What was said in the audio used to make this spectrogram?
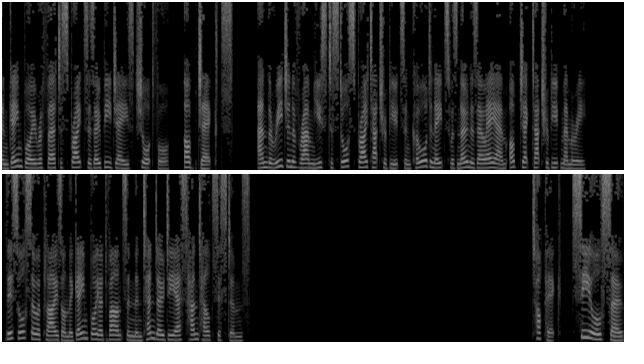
and Game Boy refer to sprites as OBJs short for objects, and the region of RAM used to store sprite attributes and coordinates was known as OAM object attribute memory. This also applies on the Game Boy Advance and Nintendo DS handheld systems. Topic: See also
